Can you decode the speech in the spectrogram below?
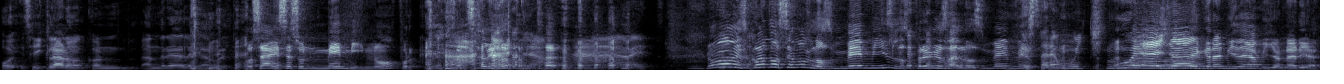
Hoy, sí, claro, con Andrea Legarreta. O sea, ese es un meme, ¿no? Porque se han salido tantas- No mames, ¿cuándo hacemos los memes, los premios a los memes? Estaría muy chingón. Güey, ya, gran idea millonaria.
